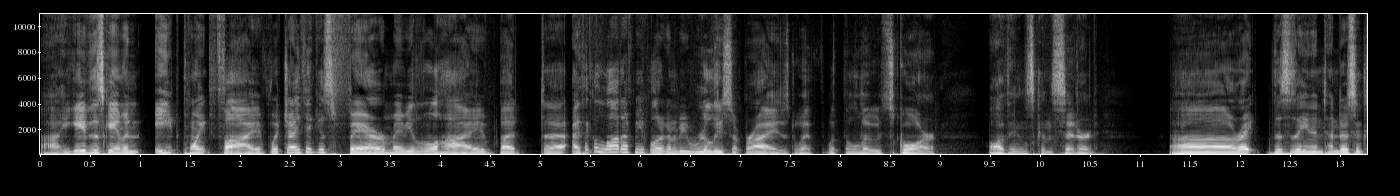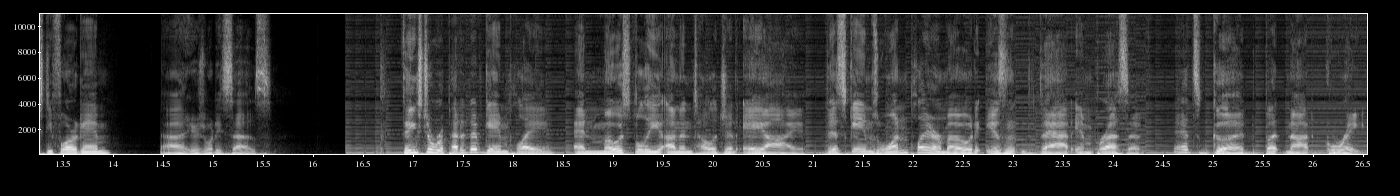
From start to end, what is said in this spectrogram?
Uh, he gave this game an 8.5, which I think is fair, maybe a little high, but uh, I think a lot of people are going to be really surprised with, with the low score, all things considered. All right, this is a Nintendo 64 game. Uh, here's what he says. Thanks to repetitive gameplay and mostly unintelligent AI, this game's one player mode isn't that impressive. It's good, but not great.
